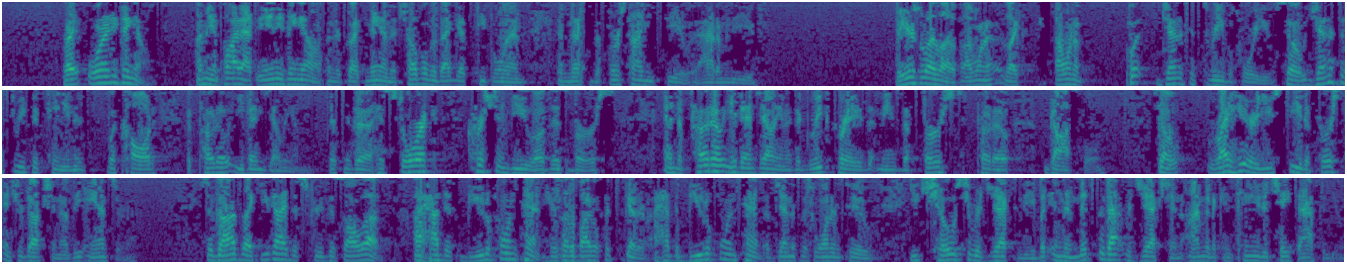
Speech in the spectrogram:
right? Or anything else. I mean, apply that to anything else, and it's like, man, the trouble that that gets people in, and this is the first time you see it with Adam and Eve. But here's what I love. I want to like I want to put Genesis 3 before you. So Genesis 3:15 is what's called the proto-evangelium. This is a historic Christian view of this verse, and the proto-evangelium is a Greek phrase that means the first proto-gospel. So right here you see the first introduction of the answer. So God's like, you guys have screwed this all up. I had this beautiful intent. Here's how the Bible fits together. I had the beautiful intent of Genesis 1 and 2. You chose to reject me, but in the midst of that rejection, I'm going to continue to chase after you.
